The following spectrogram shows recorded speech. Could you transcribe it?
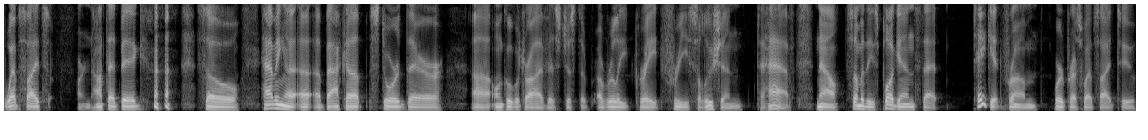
websites are not that big. so having a, a backup stored there uh, on Google Drive is just a, a really great free solution to have. Now, some of these plugins that take it from WordPress website to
